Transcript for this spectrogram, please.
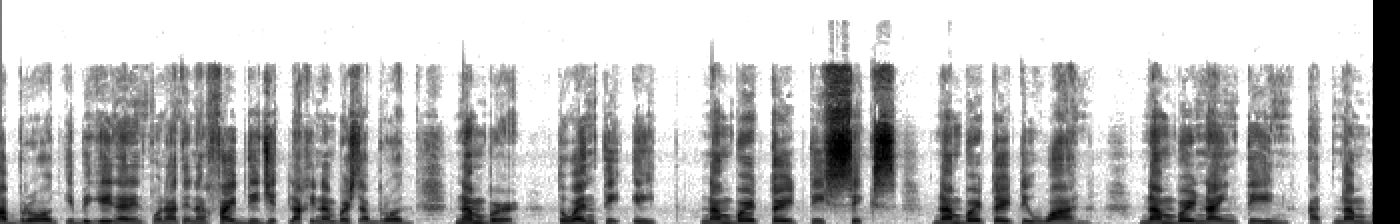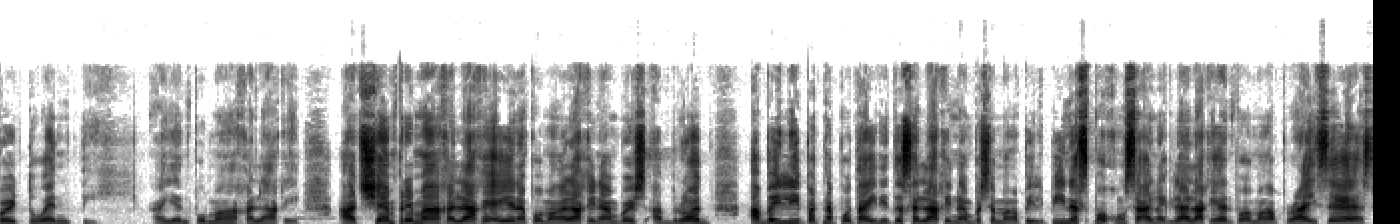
abroad. Ibigay na rin po natin ang 5 digit lucky numbers abroad. Number 28, number 36, number 31, number 19 at number 20. Ayan po mga kalaki. At syempre mga kalaki, ayan na po mga lucky numbers abroad. Abay lipat na po tayo dito sa lucky numbers ng mga Pilipinas po kung saan naglalakihan po ang mga prices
